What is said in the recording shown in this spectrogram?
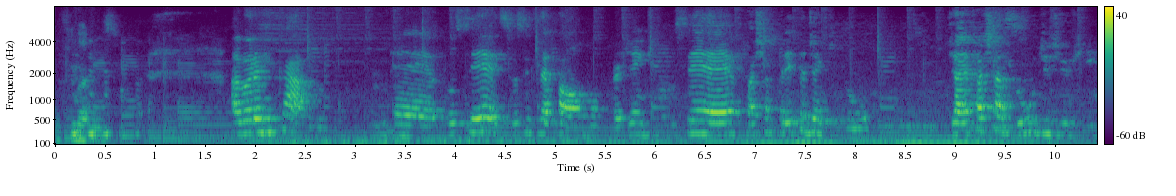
o finalize. Agora, Ricardo, é, você, se você quiser falar um pouco pra gente, você é faixa preta de Aikido, já é faixa azul de Jiu-Jitsu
